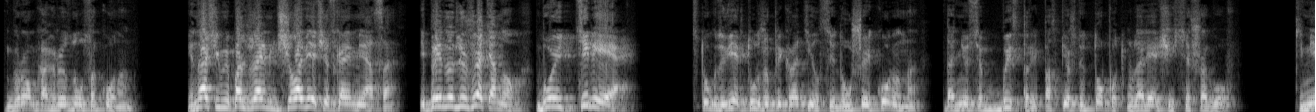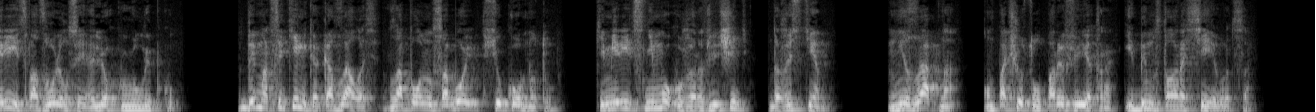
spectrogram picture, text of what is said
Громко огрызнулся Конан. «Иначе мы поджарим человеческое мясо, и принадлежать оно будет тебе!» Стук в дверь тут же прекратился, и до ушей Конана донесся быстрый, поспешный топот удаляющихся шагов. Кемериец позволил себе легкую улыбку. Дым от светильника, казалось, заполнил собой всю комнату. Кемериец не мог уже различить даже стен. Внезапно он почувствовал порыв ветра, и дым стал рассеиваться.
